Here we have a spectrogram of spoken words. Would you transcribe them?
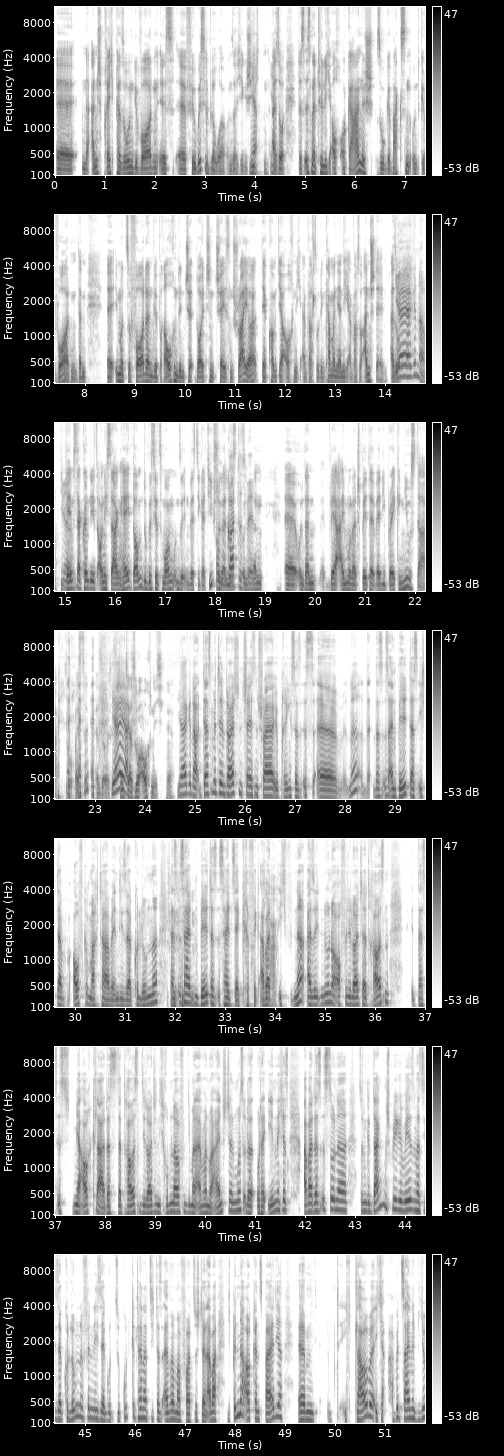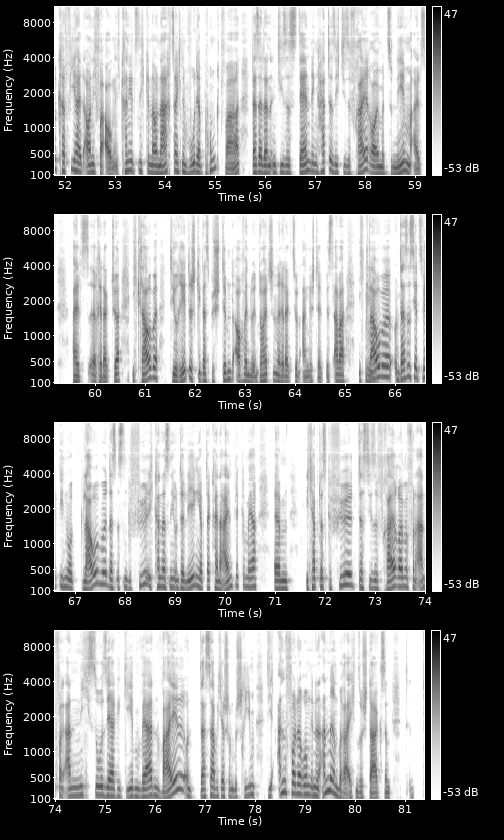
äh, eine Ansprechperson geworden ist äh, für Whistleblower und solche Geschichten. Ja, ja. Also das ist natürlich auch organisch so gewachsen und geworden. Dann äh, immer zu fordern, wir brauchen den J deutschen Jason Schreier, der kommt ja auch nicht einfach so, den kann man ja nicht einfach so anstellen. Also ja, ja, genau. die ja. Gamestar könnte jetzt auch nicht sagen, hey Dom, du bist jetzt morgen unser Investigativjournalist um und dann äh, und dann wäre ein Monat später wäre die Breaking News da. So, weißt du? Also das ja, geht ja. ja. so auch nicht. Ja. ja. genau. Das mit dem deutschen Jason Schreier übrigens, das ist, äh, ne, das ist ein Bild, das ich da aufgemacht habe in dieser Kolumne. Das ist halt ein Bild, das ist halt sehr griffig. Aber ich, ne, also nur noch auch für die Leute da draußen, das ist mir auch klar, dass da draußen die Leute nicht rumlaufen, die man einfach nur einstellen muss oder, oder ähnliches. Aber das ist so, eine, so ein Gedankenspiel gewesen, was dieser Kolumne, finde ich, sehr gut, so gut getan hat, sich das einfach mal vorzustellen. Aber ich bin da auch ganz bei dir. Ähm, ich glaube, ich habe jetzt seine Biografie halt auch nicht vor Augen. Ich kann jetzt nicht genau nachzeichnen, wo der Punkt war, dass er dann in dieses Standing hatte, sich diese Freiräume zu nehmen als, als äh, Redakteur. Ich glaube, theoretisch geht das bestimmt auch, wenn du in Deutschland in der Redaktion angestellt bist. Aber ich mhm. glaube, und das ist jetzt wirklich nur Glaube, das ist ein Gefühl, ich kann das nicht unterlegen, ich habe da keine Einblicke mehr. Ähm, ich habe das Gefühl, dass diese Freiräume von Anfang an nicht so sehr gegeben werden, weil, und das habe ich ja schon beschrieben, die Anforderungen in den anderen Bereichen so stark sind.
